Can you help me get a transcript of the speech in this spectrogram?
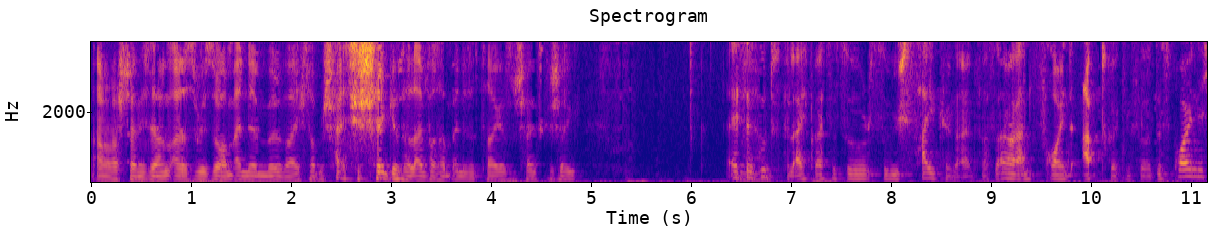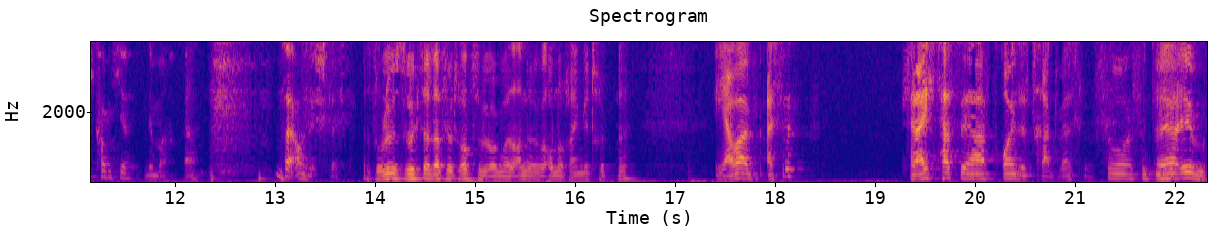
Aber wahrscheinlich dann alles sowieso am Ende im Müll, weil ich glaube, ein Scheißgeschenk ist halt einfach am Ende des Tages ein Scheißgeschenk. Ist ja, Ja. gut, vielleicht weißt du so, so recyceln einfach, so einfach an Freund abdrücken, so. Das Freund nicht, komm hier, nimmer, ja. Ist ja auch nicht schlecht. Das Problem ist, du kriegst halt dafür trotzdem irgendwas anderes auch noch reingedrückt, ne? Ja, aber, weißt du, vielleicht hast du ja Freude dran, weißt du, so, so die Ja, ja eben.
